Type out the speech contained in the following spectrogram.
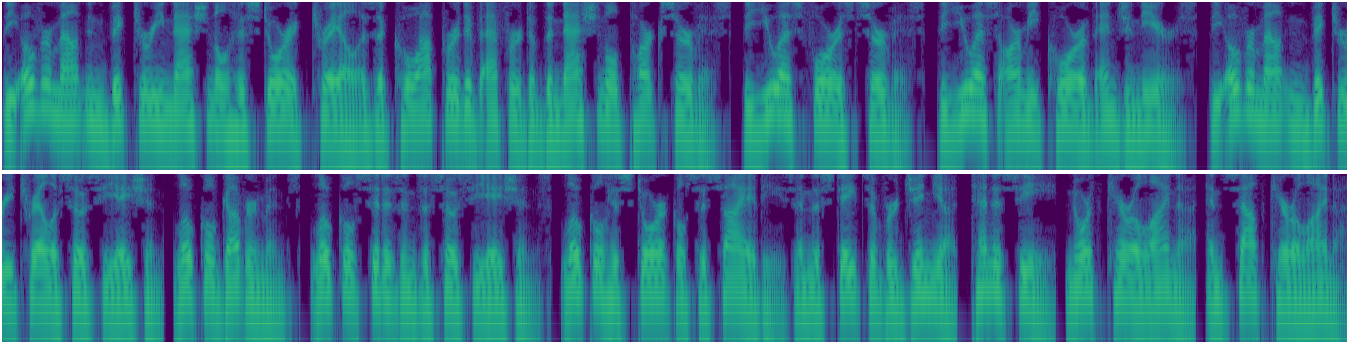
The Overmountain Victory National Historic Trail is a cooperative effort of the National Park Service, the U.S. Forest Service, the U.S. Army Corps of Engineers, the Overmountain Victory Trail Association, local governments, local citizens associations, local historical societies and the states of Virginia, Tennessee, North Carolina, and South Carolina.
